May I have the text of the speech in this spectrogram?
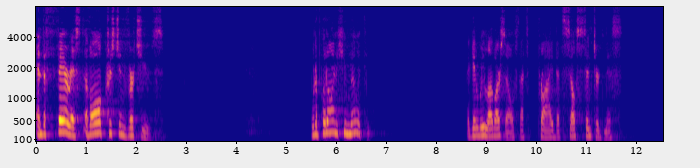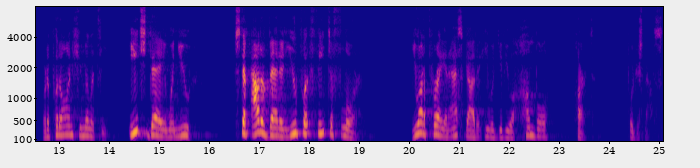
and the fairest of all Christian virtues. We're to put on humility. Again, we love ourselves. That's pride, that's self centeredness. We're to put on humility. Each day when you step out of bed and you put feet to floor, you ought to pray and ask God that He would give you a humble heart toward your spouse.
